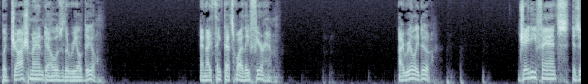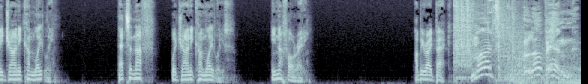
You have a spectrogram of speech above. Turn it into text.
But Josh Mandel is the real deal. And I think that's why they fear him. I really do. J.D. Vance is a Johnny come lately. That's enough with Johnny come latelys. Enough already. I'll be right back. Mark Levin.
